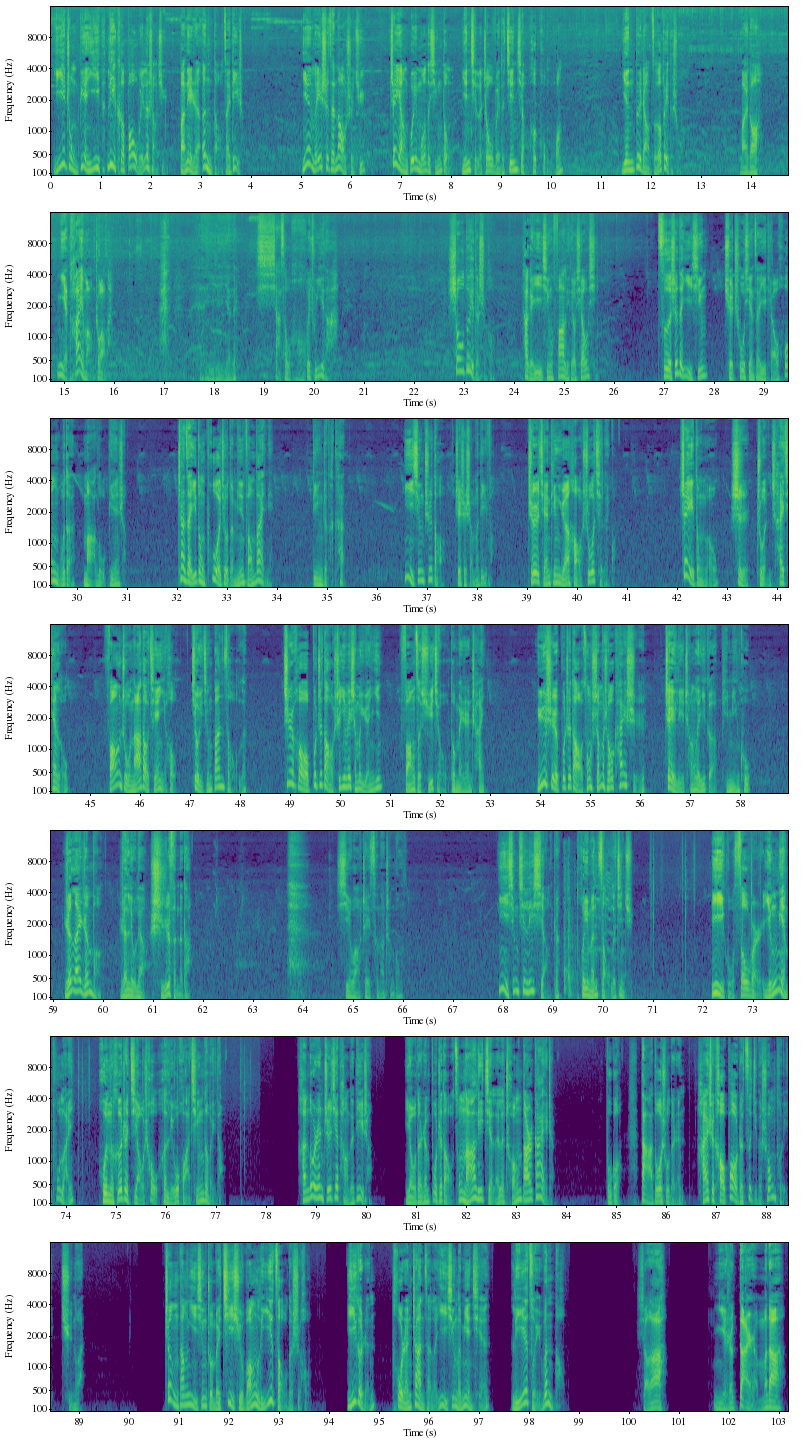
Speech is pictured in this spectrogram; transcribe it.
一众便衣立刻包围了上去，把那人摁倒在地上。因为是在闹市区，这样规模的行动引起了周围的尖叫和恐慌。尹队长责备地说：“麦东，你也太莽撞了。”尹队，下次我会注意的。收队的时候，他给易星发了一条消息。此时的易星。却出现在一条荒芜的马路边上，站在一栋破旧的民房外面，盯着他看。易星知道这是什么地方，之前听袁浩说起来过。这栋楼是准拆迁楼，房主拿到钱以后就已经搬走了，之后不知道是因为什么原因，房子许久都没人拆，于是不知道从什么时候开始。这里成了一个贫民窟，人来人往，人流量十分的大。希望这次能成功。易兴心里想着，推门走了进去。一股馊味迎面扑来，混合着脚臭和硫化氢的味道。很多人直接躺在地上，有的人不知道从哪里捡来了床单盖着。不过，大多数的人还是靠抱着自己的双腿取暖。正当异星准备继续往里走的时候，一个人突然站在了异星的面前，咧嘴问道：“小子，你是干什么的？”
